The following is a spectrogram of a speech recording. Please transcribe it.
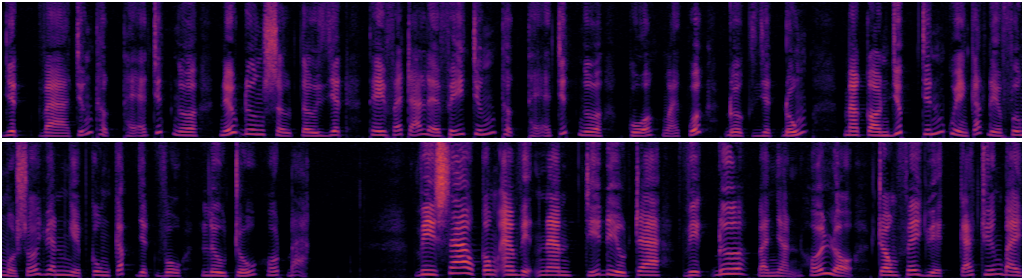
dịch và chứng thực thẻ chích ngừa. Nếu đương sự tự dịch thì phải trả lệ phí chứng thực thẻ chích ngừa của ngoại quốc được dịch đúng mà còn giúp chính quyền các địa phương một số doanh nghiệp cung cấp dịch vụ lưu trú hốt bạc. Vì sao Công an Việt Nam chỉ điều tra việc đưa và nhận hối lộ trong phê duyệt các chuyến bay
